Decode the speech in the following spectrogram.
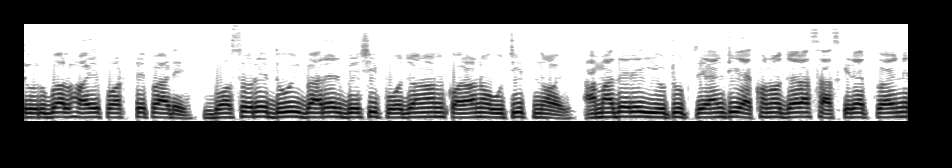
দুর্বল হয়ে পড়তে পারে। বছরে দুই বারের বেশি প্রজনন করানো উচিত নয়। আমাদের এই ইউটিউব চ্যানেলটি এখনও যারা সাবস্ক্রাইব করেনি,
